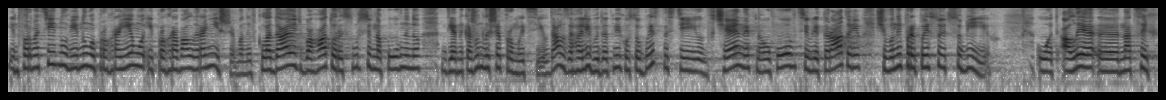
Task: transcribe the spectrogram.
Інформаційну війну ми програємо і програвали раніше. Вони вкладають багато ресурсів, наповнено. Я не кажу лише про митців, да, взагалі видатних особистостей, вчених, науковців, літераторів, що вони приписують собі їх. От, але е, на цих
